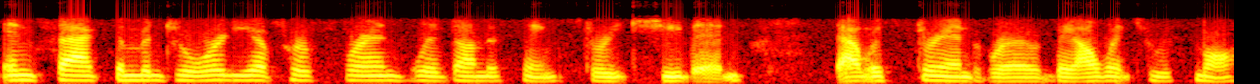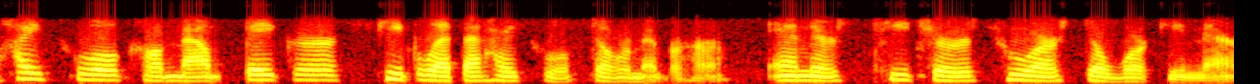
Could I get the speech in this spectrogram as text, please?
In fact, the majority of her friends lived on the same street she did. That was Strand Road. They all went to a small high school called Mount Baker. People at that high school still remember her. And there's teachers who are still working there.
